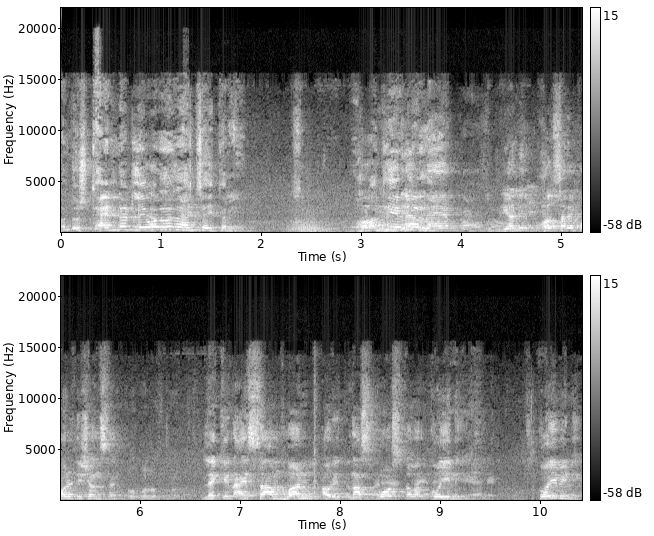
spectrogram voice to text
ಒಂದು ಸ್ಟ್ಯಾಂಡರ್ಡ್ ಲೆವೆಲನ್ನು ಹೆಚ್ಚೈತಾರೆ बहुत ಮೊದ್ಲು इंडिया ಇರ್ಲಿಲ್ಲ. में रियली बहुत सारे पॉलिटिशियंस हैं लेकिन ऐसा मन और इतना स्पोर्ट्स लवर कोई नहीं है कोई भी नहीं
